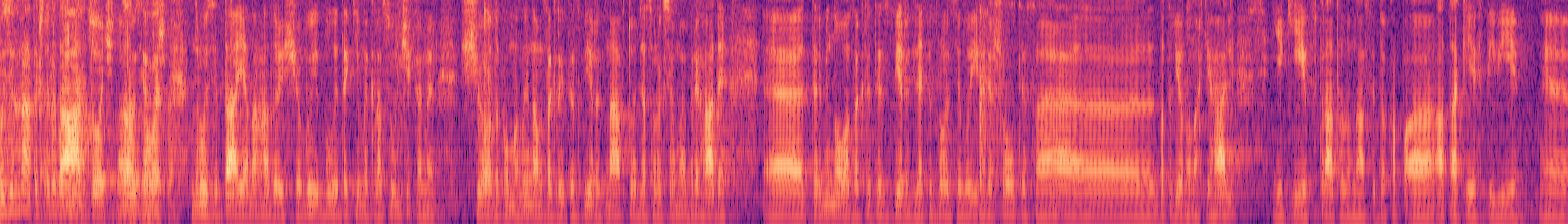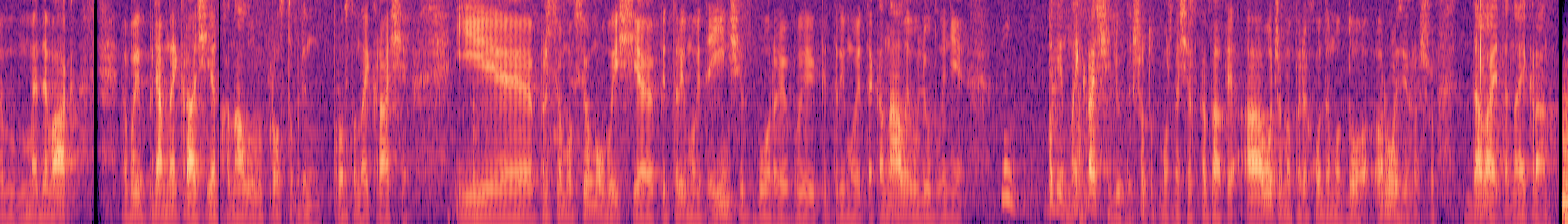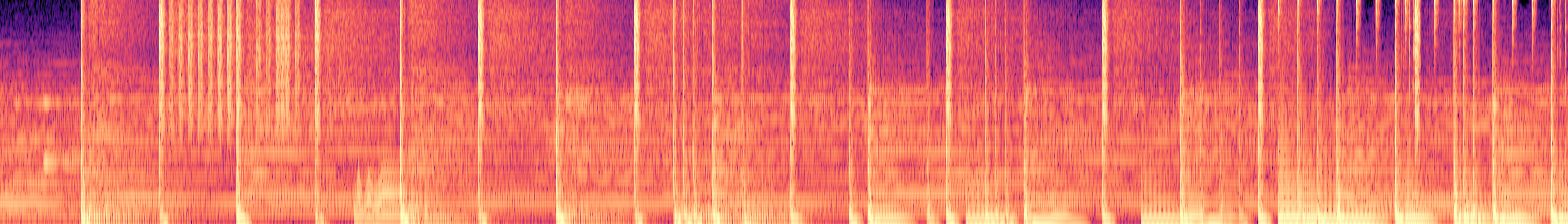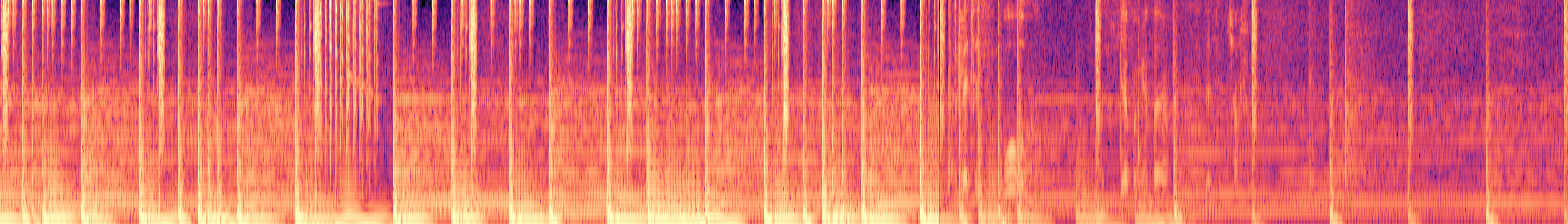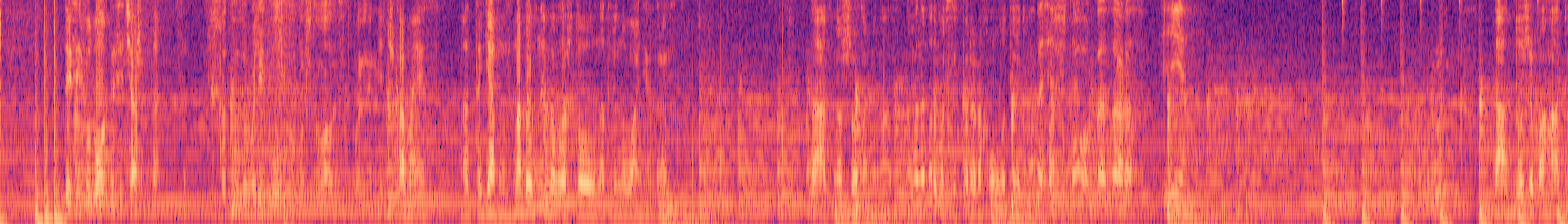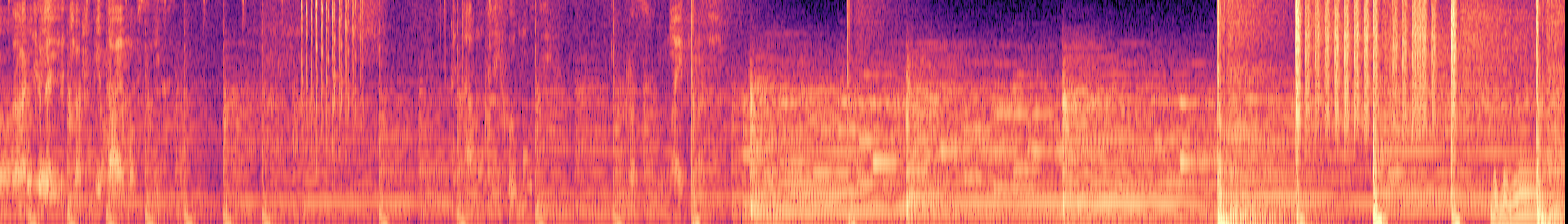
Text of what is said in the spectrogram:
розіграти ж треба. Так, м'яч. точно, Да, розіграш. давайте. Друзі, та я нагадую, що ви були такими красунчиками, що допомогли нам закрити збір на авто для 47-ї бригади. Е, терміново закрити збір для підрозділу Ігоря Шолтиса, е, батальйону Нахтігаль, які втратили внаслідок ап- а- атаки FPV е, Медевак. Ви прям найкращі. Я каналу, ви просто, блін, просто найкращі. І е, при цьому всьому ви ще підтримуєте інші збори, ви підтримуєте канали улюблені. Ну, блін, найкращі люди. Що тут можна ще сказати? А отже, ми переходимо до розіграшу. Давайте на екран. Це я пам'ятаю, і 10 чашок. 10 футболок, 10 чашок, так. Що це за волейбол ви влаштували з футбольним м'ячем? КМС. От я з набивними влаштовував на тренуваннях. Здрасте. Так, ну що там у нас? Ну ми не будемо всіх перераховувати. я Ну, думаю. 10 футболок, да, зараз. І. Так, дуже багато Да, і людей. 10 чашок. Вітаємо всіх. my gosh. Mm-hmm.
